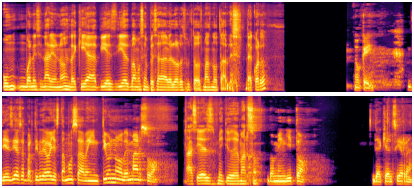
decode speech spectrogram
un, buen escenario, ¿no? De aquí a 10 días vamos a empezar a ver los resultados más notables, ¿de acuerdo? Ok. 10 días a partir de hoy, estamos a 21 de marzo. Así es, 21 de marzo. Dominguito. De aquí al cierre.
